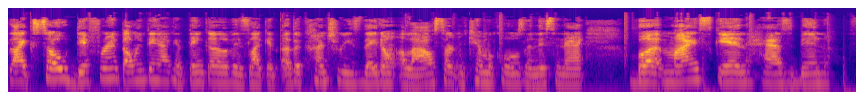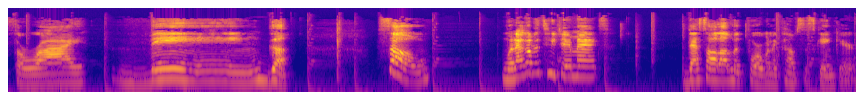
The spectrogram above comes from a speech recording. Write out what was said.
like so different. The only thing I can think of is like in other countries, they don't allow certain chemicals and this and that. But my skin has been thriving So when I go to TJ Maxx, that's all I look for when it comes to skincare.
